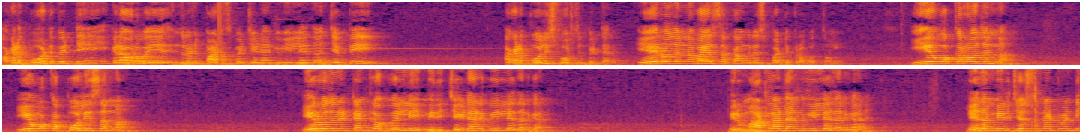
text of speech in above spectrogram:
అక్కడ బోర్డు పెట్టి ఇక్కడ ఎవరో ఇందులో పార్టిసిపేట్ చేయడానికి వీల్లేదు అని చెప్పి అక్కడ పోలీస్ ఫోర్స్ని పెట్టారు. ఏ రోజన్నా వైఎస్ఆర్ కాంగ్రెస్ పార్టీ ప్రభుత్వంలో ఏ ఒక్క రోజన్నా ఏ ఒక్క పోలీస్ అన్నా ఏ రోజైనా టెంట్లోకి వెళ్ళి మీరు చేయడానికి వీల్లేదని కానీ మీరు మాట్లాడడానికి వీల్లేదని కానీ లేదా మీరు చేస్తున్నటువంటి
